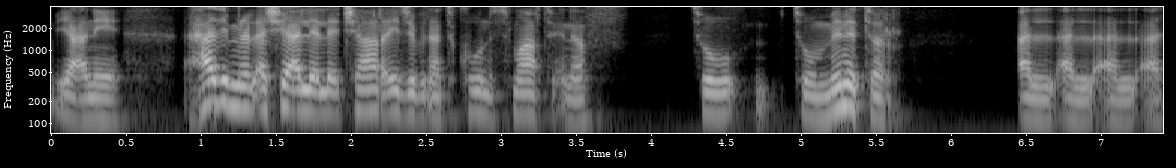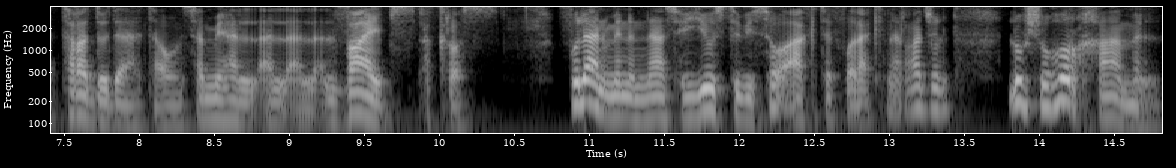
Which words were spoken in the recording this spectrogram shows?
يعني هذه من الأشياء اللي ال HR يجب انها تكون smart enough to to monitor الترددات أو نسميها ال vibes across فلان من الناس he used to be so active ولكن الرجل له شهور خامل.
